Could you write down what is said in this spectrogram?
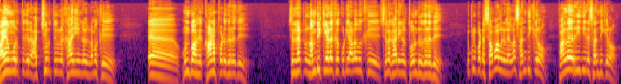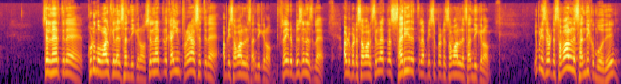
பயமுறுத்துகிற அச்சுறுத்துகிற காரியங்கள் நமக்கு முன்பாக காணப்படுகிறது. சில நேரத்தில் நம்பிக்கை இழக்கக்கூடிய அளவுக்கு சில காரியங்கள் தோன்றுகிறது. இப்படிப்பட்ட சவால்களை எல்லாம் சந்திக்கிறோம். பல ரீதியில் சந்திக்கிறோம். சில நேரத்தில் குடும்ப வாழ்க்கையில் சந்திக்கிறோம். சில நேரத்தில் கையின் பிரயாசத்தில் அப்படி சவாலில் சந்திக்கிறோம். செய்கிற பிஸ்னஸில் அப்படிப்பட்ட சவால் சில நேரத்தில் சரீரத்தில் அப்படிப்பட்ட சவாலில் சந்திக்கிறோம். இப்படி இப்படிப்பட்ட சவாலில் சந்திக்கும் போது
